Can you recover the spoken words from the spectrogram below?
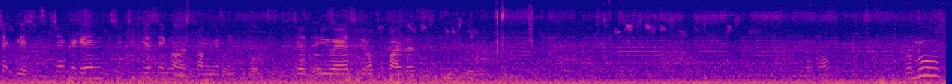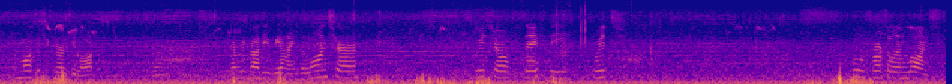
checklist. Check again GPS signal. Het kan weer niet. Set AUS to autopilot. Remove motor security lock. Everybody behind the launcher. Switch off safety. Switch. Full throttle and launch.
